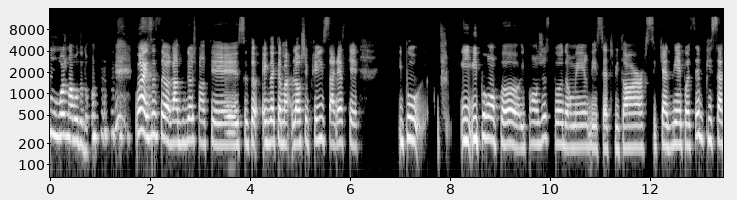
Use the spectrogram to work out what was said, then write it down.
moi, je m'en vais au dodo. oui, c'est ça. Rendu là, je pense que c'est ça, exactement. Lâcher prise, ça reste que. Ils, pour... ils, pourront pas, ils pourront juste pas dormir des 7-8 heures. C'est quasi impossible. Puis, ça,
